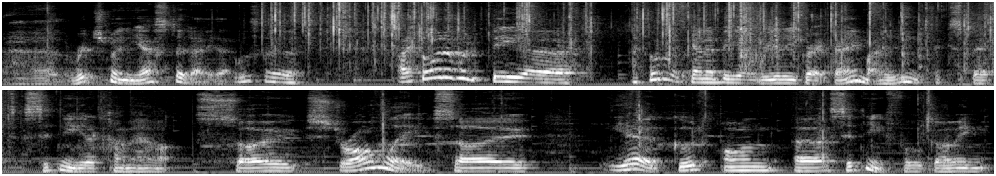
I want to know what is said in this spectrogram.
uh, Richmond yesterday. That was a. I thought it would be a. I thought it was going to be a really great game, but I didn't expect Sydney to come out so strongly. So yeah, good on uh, Sydney for going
